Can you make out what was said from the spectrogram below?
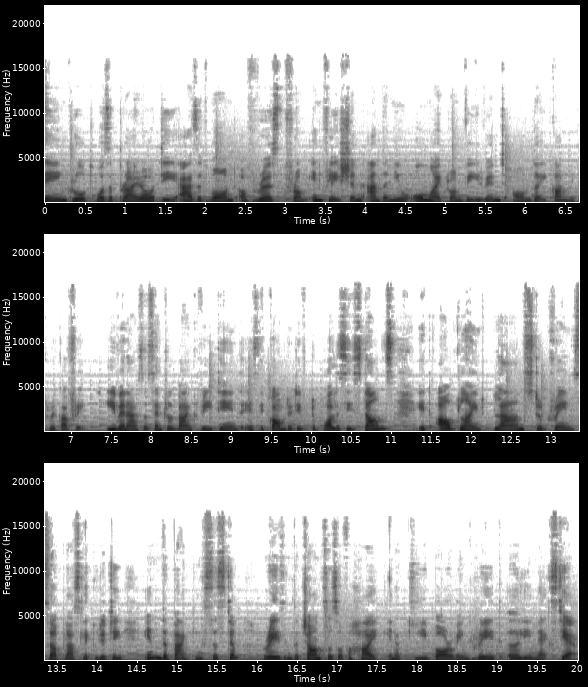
saying growth was a priority as it warned of risk from inflation and the new Omicron variant on the economic recovery. Even as the central bank retained its accommodative policy stance, it outlined plans to drain surplus liquidity in the banking system, raising the chances of a hike in a key borrowing rate early next year.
